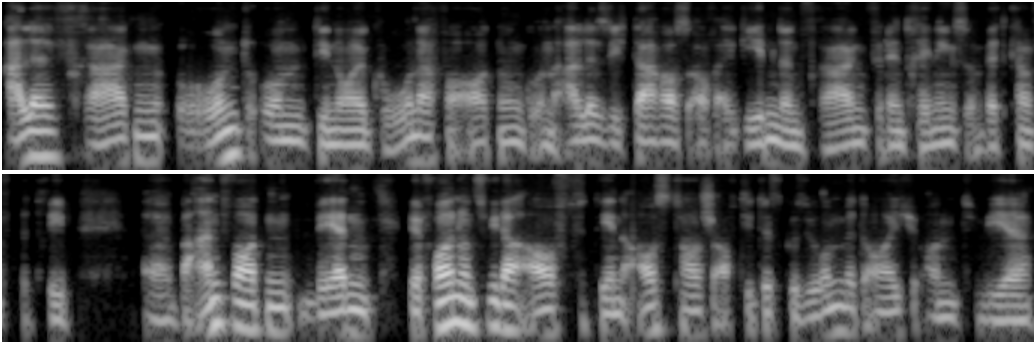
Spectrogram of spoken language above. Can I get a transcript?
alle Fragen rund um die neue Corona-Verordnung und alle sich daraus auch ergebenden Fragen für den Trainings- und Wettkampfbetrieb äh, beantworten werden. Wir freuen uns wieder auf den Austausch, auf die Diskussion mit euch und wir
